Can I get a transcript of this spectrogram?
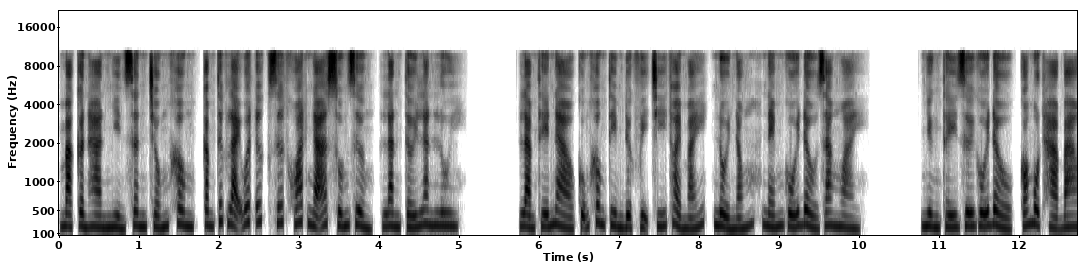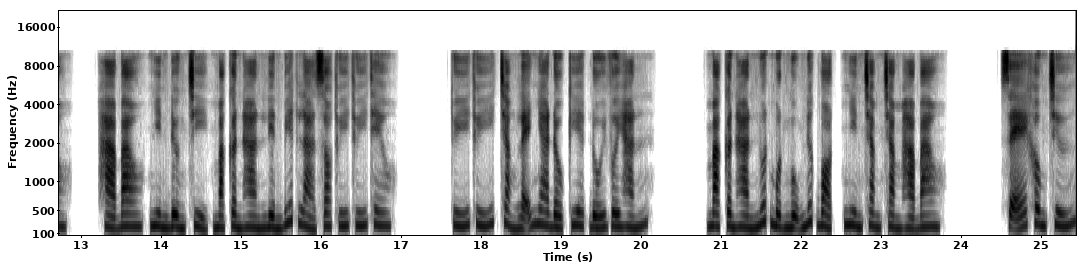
mà Cần Hàn nhìn sân trống không, căm tức lại uất ức rớt khoát ngã xuống giường, lăn tới lăn lui. Làm thế nào cũng không tìm được vị trí thoải mái, nổi nóng, ném gối đầu ra ngoài. Nhưng thấy dưới gối đầu, có một hà bao. Hà bao, nhìn đường chỉ mà Cần Hàn liền biết là do Thúy Thúy theo. Thúy Thúy chẳng lẽ nha đầu kia đối với hắn. Mà Cần Hàn nuốt một ngụm nước bọt, nhìn chằm chằm hà bao. Sẽ không chứ,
